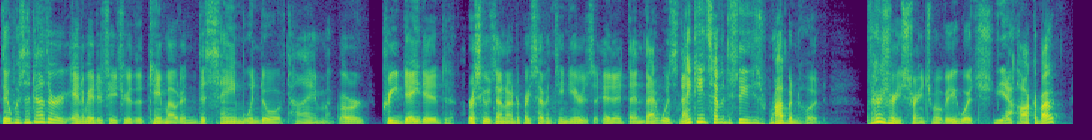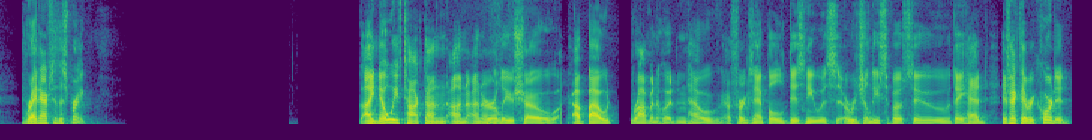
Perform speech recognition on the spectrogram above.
there was another animated feature that came out in this same window of time, or predated Rescuers Down Under by 17 years. And, it, and that was 1970s Robin Hood. Very, very strange movie, which Yeah. we'll talk about right after this break. I know we've talked on, on on an earlier show about Robin Hood and how, for example, Disney was originally supposed to. They had, in fact, they recorded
